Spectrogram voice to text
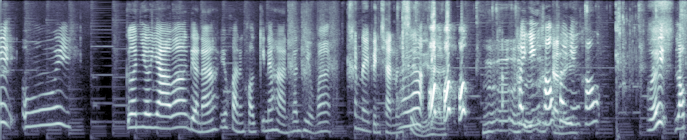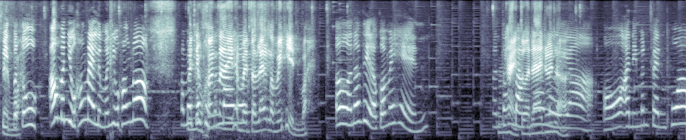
ย โอ้ย เกินเยียวยามากเดี๋ยวนะ พี่ขวัญขอกินอาหารกันหิวมาก ข้างในเป็นชั้นหนังสืออะไรเลยอะใครยิงเขาใครยิงเขาเฮ้ย เราปิดไหนปวะระตู เอ้ามันอยู่ข้างในหรือมันอยู่ข้างนอกทำไมมันอกระยู่สุนข้างในมัทำไมด้ตอนแรกเราไม่เห็นวะ เออ นั่นสิเราก็ไม่เห็น มันต้องมันหายบักตัวได้ด้วยเหรอแน่เลยอะอ๋อ อันนี้มันเป็นพวก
